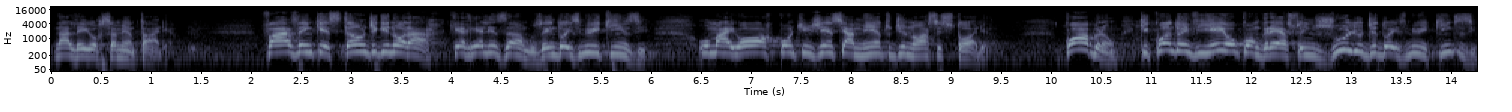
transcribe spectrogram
na lei orçamentária. Fazem questão de ignorar que realizamos, em 2015, o maior contingenciamento de nossa história. Cobram que, quando enviei ao Congresso, em julho de 2015,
